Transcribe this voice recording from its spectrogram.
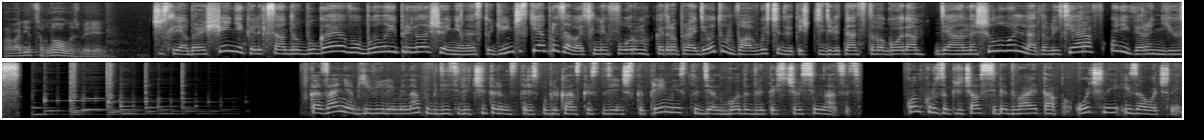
проводиться в новом измерении. В числе обращений к Александру Бугаеву было и приглашение на студенческий образовательный форум, который пройдет в августе 2019 года. Диана Шилова, Леонард Влетьяров, Универ News. В Казани объявили имена победителей 14-й республиканской студенческой премии «Студент года-2018». Конкурс заключал в себе два этапа – очный и заочный.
